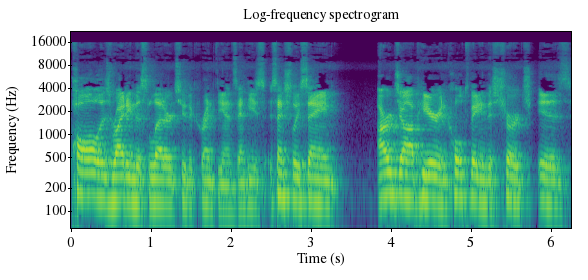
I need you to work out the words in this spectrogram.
Paul is writing this letter to the Corinthians, and he's essentially saying, Our job here in cultivating this church is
